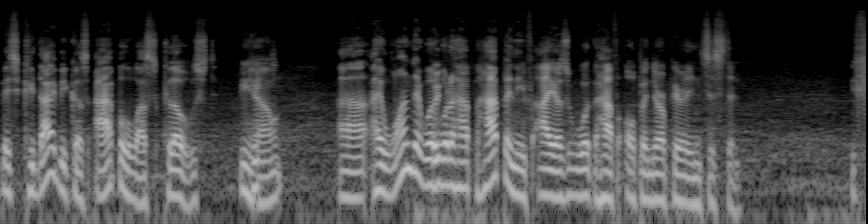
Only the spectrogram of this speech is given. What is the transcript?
basically died because Apple was closed, you Mhm. know. Uh, I wonder what would have happened if iOS would have opened their operating system.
